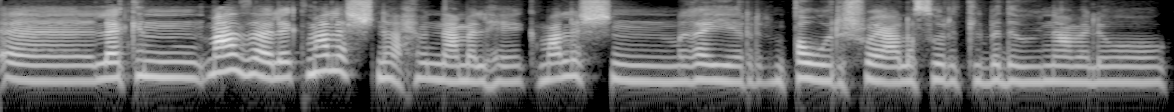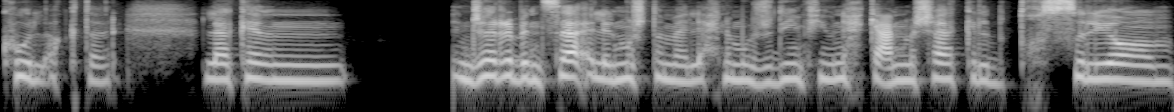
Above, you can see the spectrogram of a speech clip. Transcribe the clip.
آه لكن مع ذلك معلش نعمل هيك معلش نغير نطور شوي على صورة البدوي ونعمله كول أكتر. لكن نجرب نسائل المجتمع اللي إحنا موجودين فيه ونحكي عن مشاكل بتخص اليوم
